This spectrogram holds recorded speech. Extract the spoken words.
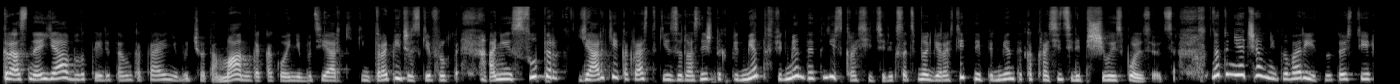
Красное яблоко или там какая-нибудь, что там, манго какой-нибудь яркий, какие-нибудь тропические фрукты. Они супер яркие как раз-таки из-за различных пигментов. Пигменты — это и есть красители. Кстати, многие растительные пигменты как красители пищевые используются. Но это ни о чем не говорит. Ну, то есть, и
